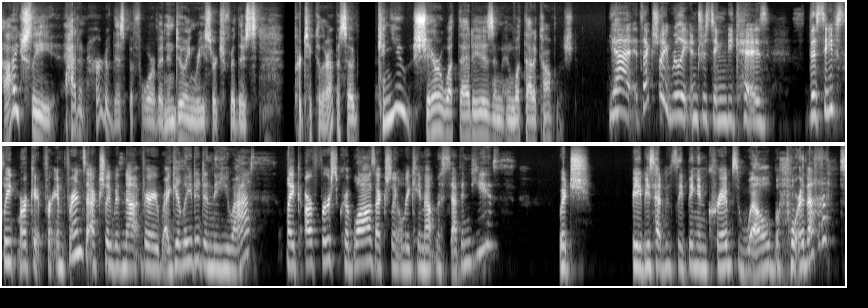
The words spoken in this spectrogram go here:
I actually hadn't heard of this before, but in doing research for this particular episode, can you share what that is and, and what that accomplished? Yeah, it's actually really interesting because the safe sleep market for infants actually was not very regulated in the US. Like our first crib laws actually only came out in the 70s, which babies had been sleeping in cribs well before that.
